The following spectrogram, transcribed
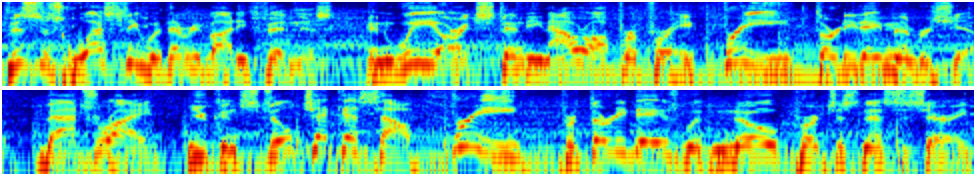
this is Wesley with Everybody Fitness, and we are extending our offer for a free 30 day membership. That's right, you can still check us out free for 30 days with no purchase necessary.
